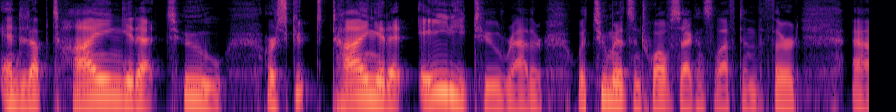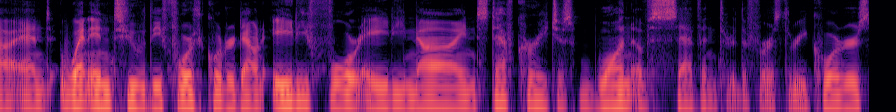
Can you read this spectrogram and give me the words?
ended up tying it at two, or tying it at 82 rather, with two minutes and 12 seconds left in the third, uh, and went into the fourth quarter down 84 89. Steph Curry just one of seven through the first three quarters,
